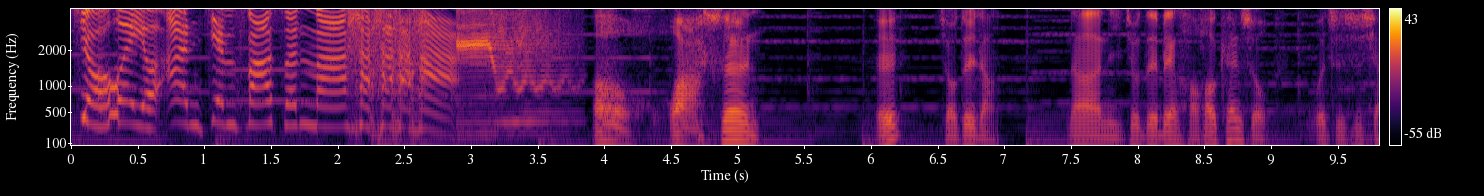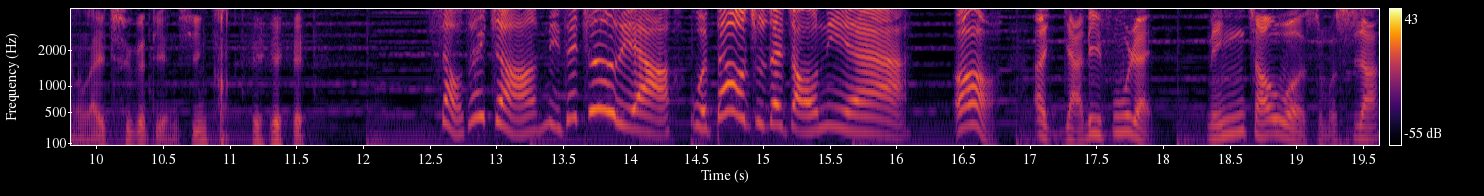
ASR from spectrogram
就会有案件发生吗？哈哈哈哈！哦，花生，哎，小队长，那你就这边好好看守，我只是想来吃个点心。嘿嘿嘿。小队长，你在这里啊？我到处在找你。哦，呃，雅丽夫人，您找我什么事啊？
